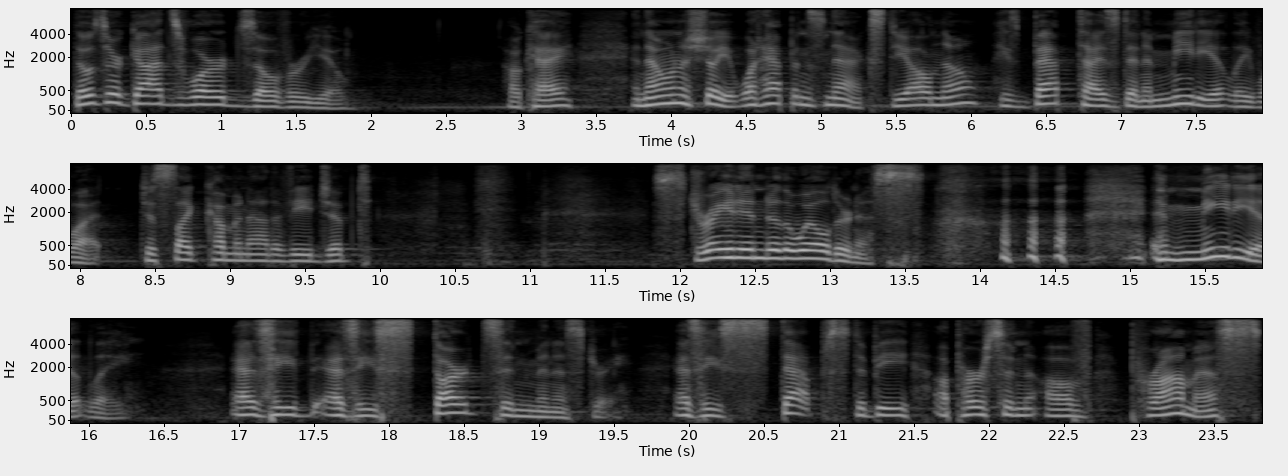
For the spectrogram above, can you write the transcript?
Those are God's words over you. Okay? And I want to show you what happens next. Do you all know? He's baptized and immediately what? Just like coming out of Egypt, straight into the wilderness. immediately, as he, as he starts in ministry, as he steps to be a person of promise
